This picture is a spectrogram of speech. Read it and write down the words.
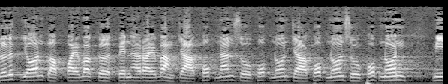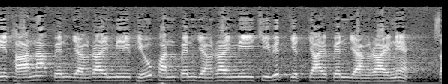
ระลึกย้อนกลับไปว่าเกิดเป็นอะไรบ้างจากภพนั้นสู่ภพโน้นจากภพโน้นสู่ภพโน้นมีฐานะเป็นอย่างไรมีผิวพรรณเป็นอย่างไรมีชีวิตจิตใจเป็นอย่างไรเนี่ย ส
